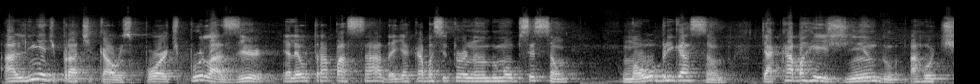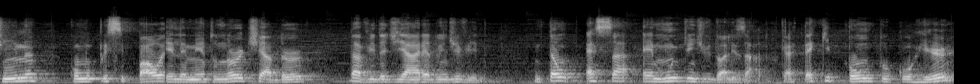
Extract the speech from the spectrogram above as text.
a linha de praticar o esporte por lazer ela é ultrapassada e acaba se tornando uma obsessão, uma obrigação que acaba regendo a rotina como principal elemento norteador da vida diária do indivíduo. Então, essa é muito individualizado. Até que ponto o correr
